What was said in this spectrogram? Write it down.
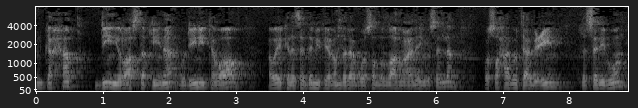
چونك حق ديني راستقينا وديني تواو أو يكل سدمي في غنبر أبو صلى الله عليه وسلم وصحابه تابعين لسربون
